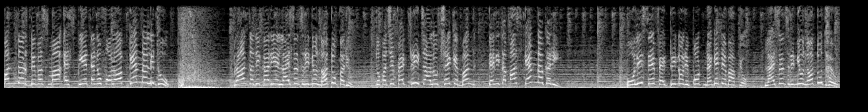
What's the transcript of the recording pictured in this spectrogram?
પંદર દિવસમાં એસપીએ તેનું ફોલોઅપ કેમ ન લીધું? પ્રાંત અધિકારીએ લાયસન્સ રિન્યુ નહોતું કર્યું, તો પછી ફેક્ટરી ચાલુ છે કે બંધ, તેની તપાસ કેમ ન કરી? પોલીસે ફેક્ટરીનો રિપોર્ટ નેગેટિવ આપ્યો, લાયસન્સ રિન્યુ નહોતું થયું.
